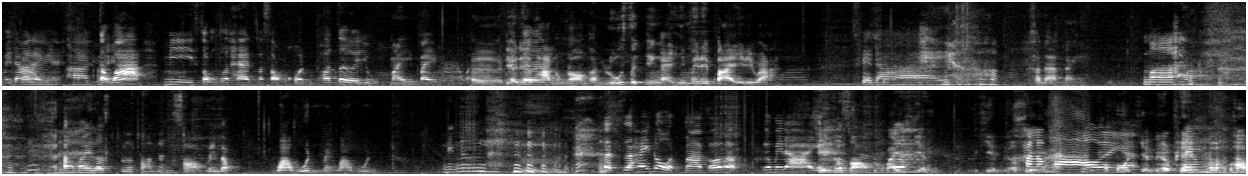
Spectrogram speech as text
ไม่ได้ก็เลยไงพลาดไป แต่ว่ามีส่งตัวแทนมาสองคน เพราะเจออยู่ไปไปมาวันเออ เดี๋ยวเดี๋ยวถามน้องๆก่อน รู้สึกยังไงที่ไม่ได้ไปดีกว่า เสียดาย ขนาดไหน มาก เอาไม่แล้วแล้วตอนนั่งสอบไม่แบบวาวุ่นไหมวาวุ่น นิดนึงอืมแต่จะให้โดดมาก็แบบก็ไม่ได้เขียนก็สอบลงไปเขียนเขียนเนื้อเพลงคาราบาวอะไรข้าวเงี้ยโพดเขียนเนื้อเพลงเต็มคาราบาว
